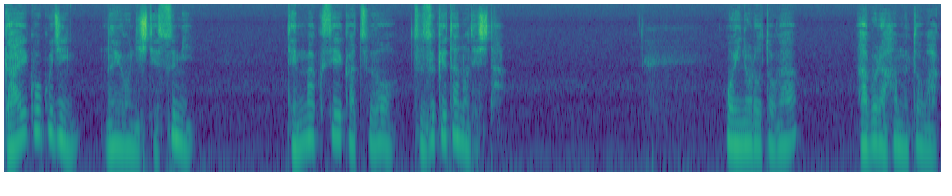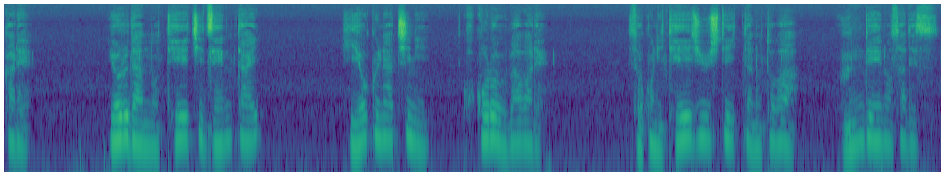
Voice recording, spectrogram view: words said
外国人のようにして住み天幕生活を続けたのでした。おいのロトがアブラハムと別れヨルダンの低地全体肥沃な地に心奪われそこに定住していったのとは雲泥の差です。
